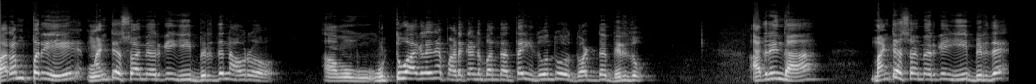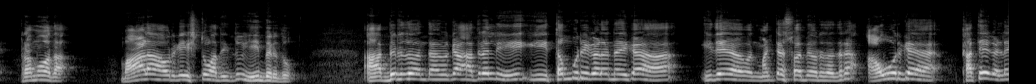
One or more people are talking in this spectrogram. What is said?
ಪರಂಪರೆ ಮಂಟೆ ಸ್ವಾಮಿಯವ್ರಿಗೆ ಈ ಬಿರುದನ್ನು ಅವರು ಹುಟ್ಟುವಾಗಲೇ ಪಡ್ಕೊಂಡು ಬಂದಂಥ ಇದೊಂದು ದೊಡ್ಡ ಬಿರುದು. ಅದರಿಂದ ಮಂಟೆ ಸ್ವಾಮಿಯವ್ರಿಗೆ ಈ ಬಿರುದೆ ಪ್ರಮೋದ. ಭಾಳ ಅವ್ರಿಗೆ ಇಷ್ಟವಾದಿದ್ದು ಈ ಬಿರುದು. ಆ ಬಿರುದು ಅಂತ ಅದರಲ್ಲಿ ಈ ತಂಬೂರಿಗಳನ್ನು ಈಗ ಇದೇ ಒಂದು ಮಂಟೆ ಅವ್ರದ್ದಾದರೆ ಅವ್ರಿಗೆ ಕಥೆಗಳನ್ನ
